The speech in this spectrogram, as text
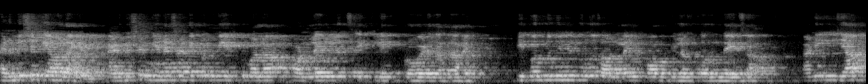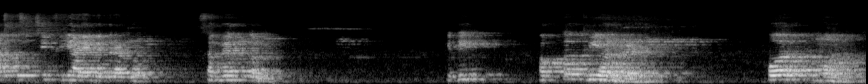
ऍडमिशन घ्यावं लागेल. ऍडमिशन घेण्यासाठी पण मी तुम्हाला ऑनलाईन एक लिंक प्रोव्हाइड करणार आहे. ती पण तुम्ही तिथूनच ऑनलाईन फॉर्म फिलअप करून द्यायचा. आणि या कोर्सची फी आहे मित्रांनो सगळ्यात कमी. किती? फक्त three hundred per month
